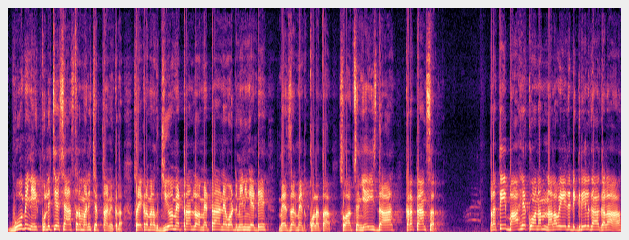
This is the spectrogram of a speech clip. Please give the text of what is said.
భూమిని కొలిచే శాస్త్రం అని చెప్తాం ఇక్కడ. సో ఇక్కడ మనకు జియోమెట్రాన్లో మెట్రాన్ అనే వర్డ్ మీనింగ్ ఏంటి? మెజర్మెంట్ కొలత. So option A is the correct answer. ప్రతి బాహ్య కోణం నలభై ఐదు డిగ్రీలుగా గల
